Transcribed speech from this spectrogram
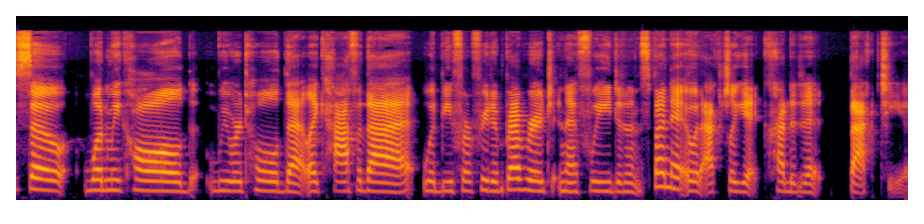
So when we called, we were told that like half of that would be for food and beverage, and if we didn't spend it, it would actually get credited back to you.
